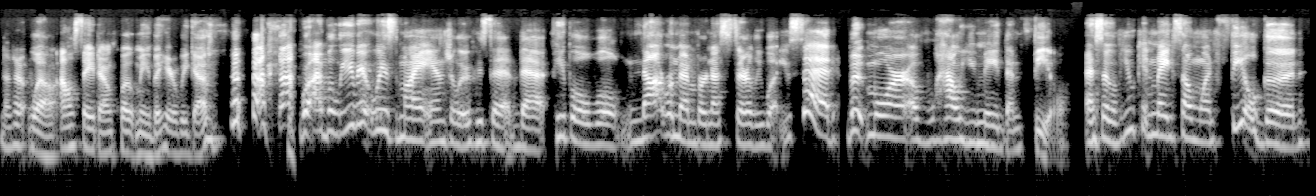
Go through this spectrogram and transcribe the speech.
well, I'll say don't quote me, but here we go. well, I believe it was Maya Angelou who said that people will not remember necessarily what you said, but more of how you made them feel. And so if you can make someone feel good,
